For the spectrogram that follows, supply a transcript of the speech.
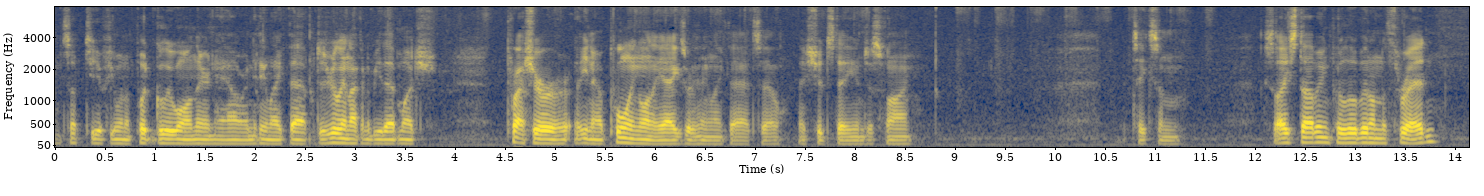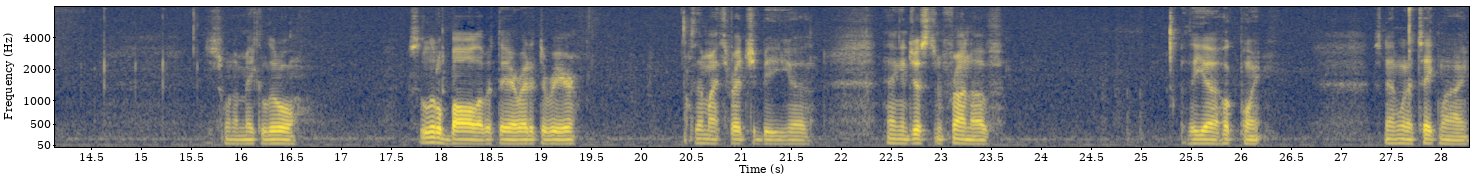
It's up to you if you want to put glue on there now or anything like that, but there's really not going to be that much pressure, you know, pulling on the eggs or anything like that, so they should stay in just fine. Take some ice dubbing, put a little bit on the thread just want to make a little just a little ball of it there right at the rear so then my thread should be uh, hanging just in front of the uh, hook point. So now I'm going to take my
